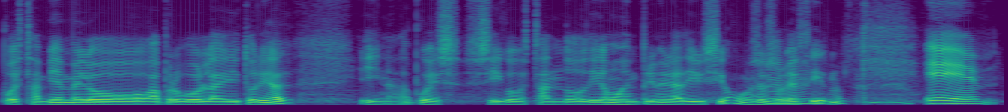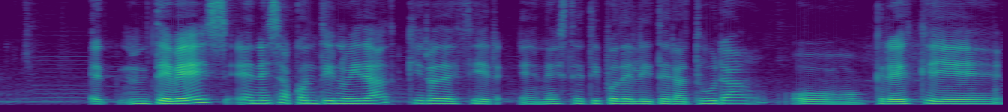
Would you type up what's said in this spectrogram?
pues también me lo aprobó la editorial. Y nada, pues sigo estando, digamos, en primera división, como se suele decir, ¿no? Eh, eh, ¿Te ves en esa continuidad, quiero decir, en este tipo de literatura o crees que...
